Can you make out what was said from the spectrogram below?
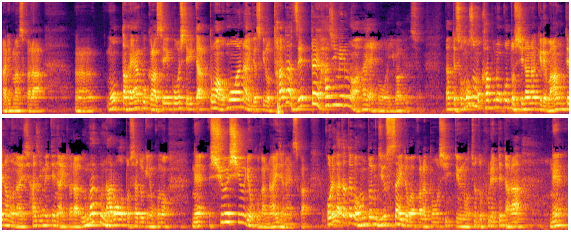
ありますから、うん、もっと早くから成功していたとは思わないですけど、ただ絶対始めるのは早い方がいいわけですよ。だってそもそも株のこと知らなければアンテナもないし始めてないから上手くなろうとした時のこのね収集力がないじゃないですか。これが例えば本当に10歳とかから投資っていうのをちょっと触れてたらね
